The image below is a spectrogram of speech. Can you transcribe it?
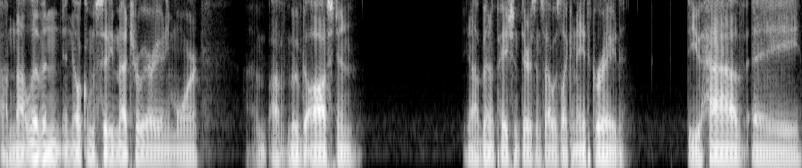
I'm not living in the Oklahoma City metro area anymore. I've moved to Austin. You know, I've been a patient there since I was like in eighth grade. Do you have a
